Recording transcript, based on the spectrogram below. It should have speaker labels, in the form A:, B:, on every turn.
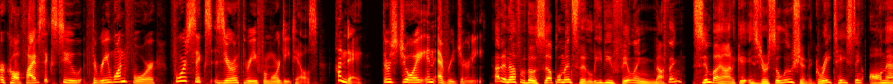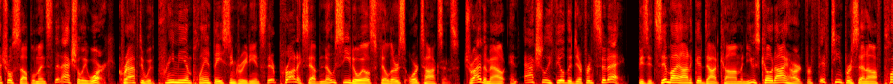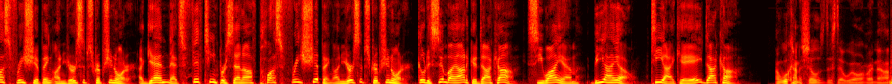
A: or call 562-314-4603 for more details. Hyundai, there's joy in every journey.
B: Had enough of those supplements that leave you feeling nothing? Cymbiotika is your solution to great tasting, all natural supplements that actually work. Crafted with premium plant based ingredients, their products have no seed oils, fillers, or toxins. Try them out and actually feel the difference today. Visit Cymbiotika.com and use code IHEART for 15% off plus free shipping on your subscription order. Again, that's 15% off plus free shipping on your subscription order. Go to Cymbiotika.com. C Y M B I O T I K A.com.
C: Uh, What kind of show is this that we're on right now?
